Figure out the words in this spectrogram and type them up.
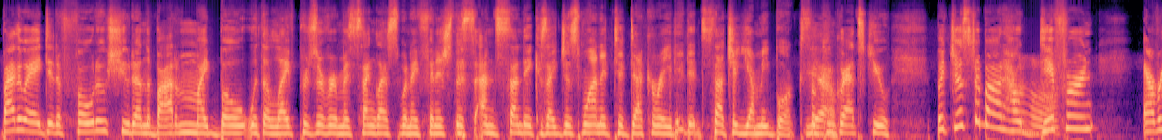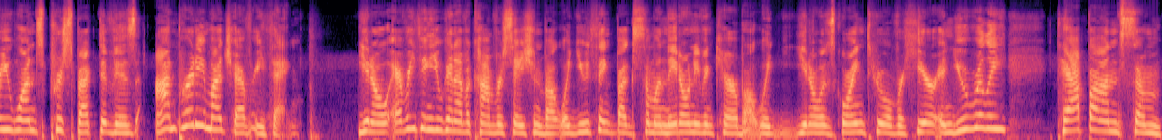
by the way, I did a photo shoot on the bottom of my boat with a life preserver and my sunglasses when I finished this on Sunday because I just wanted to decorate it. It's such a yummy book. So Yeah. congrats to you. But just about how different everyone's perspective is on pretty much everything. You know, everything you can have a conversation about what you think bugs someone, they don't even care about what, you know, is going through over here. And you really tap on some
